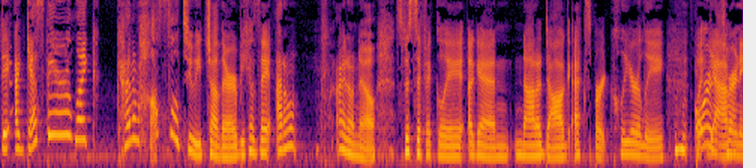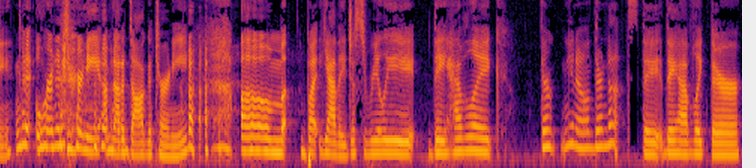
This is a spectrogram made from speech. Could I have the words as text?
they I guess they're like kind of hostile to each other because they I don't I don't know specifically again not a dog expert clearly but Mm-hmm. Or an yeah. attorney. or an attorney I'm not a dog attorney um but yeah they just really they have like they're you know they're nuts they they have like their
